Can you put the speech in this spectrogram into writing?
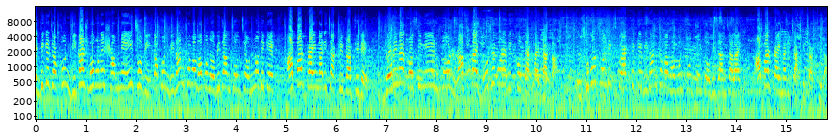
একদিকে যখন বিকাশ ভবনের সামনে এই ছবি, তখন বিধানসভা ভবন অভিযান চলছে অন্যদিকে আপার প্রাইমারি চাকরি প্রার্থীদের। ডোরিনা ক্রসিং এর উপর রাস্তায় বসে পড়ে বিক্ষোভ দেখায় টাকা সুবোধ মল্লিক স্কোয়ার থেকে বিধানসভা ভবন পর্যন্ত অভিযান চালায় আপার প্রাইমারি চাকরি প্রার্থীরা।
